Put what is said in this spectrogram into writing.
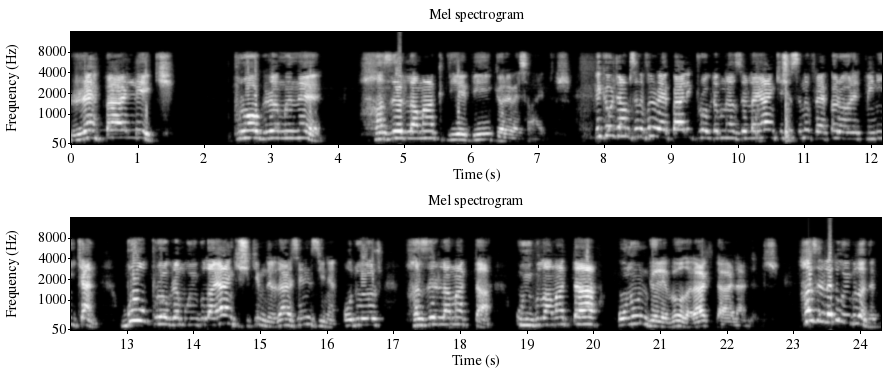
rehberlik programını hazırlamak diye bir göreve sahiptir. Peki hocam sınıfın rehberlik programını hazırlayan kişi sınıf rehber öğretmeni iken bu programı uygulayan kişi kimdir derseniz yine odur. Hazırlamak da, uygulamak da onun görevi olarak değerlendirilir. Hazırladı, uyguladı.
